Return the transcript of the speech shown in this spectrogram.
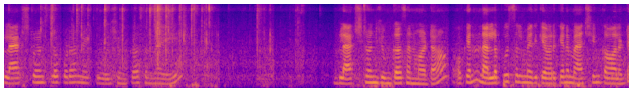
బ్లాక్ స్టోన్స్లో కూడా మీకు జుంకాస్ ఉన్నాయి. బ్లాక్ స్టోన్ జుంకాస్ అనమాట ఓకేనా నల్లపూసల మీదకి ఎవరికైనా మ్యాచింగ్ కావాలంటే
